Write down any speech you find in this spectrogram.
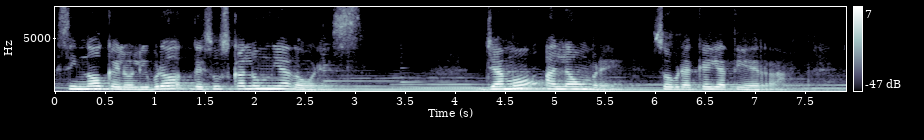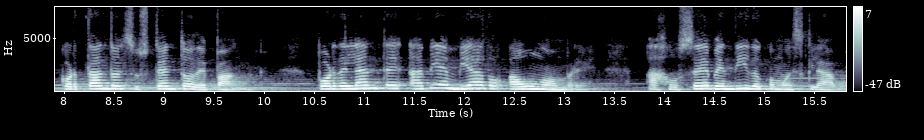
sino que lo libró de sus calumniadores. Llamó al hombre sobre aquella tierra, cortando el sustento de pan. Por delante había enviado a un hombre, a José vendido como esclavo.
